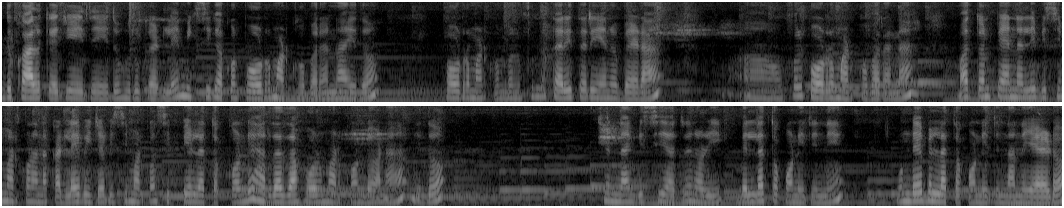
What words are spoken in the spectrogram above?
ಇದು ಕಾಲು ಕೆ ಜಿ ಇದೆ ಇದು ಹುರುಗಡ್ಲೆ. ಮಿಕ್ಸಿಗೆ ಹಾಕೊಂಡು ಪೌಡ್ರ್ ಮಾಡ್ಕೊಬರೋಣ ಇದು. ಪೌಡ್ರ್ ಮಾಡ್ಕೊಂಬರೋಣ. ಫುಲ್ ತರಿ ತರಿ ಏನು ಬೇಡ. ಫುಲ್ ಪೌಡ್ರ್ ಮಾಡ್ಕೊಬರೋಣ. ಮತ್ತೊಂದು ಪ್ಯಾನಲ್ಲಿ ಬಿಸಿ ಮಾಡ್ಕೊಳೋಣ. ಕಡಲೆ ಬೀಜ ಬಿಸಿ ಮಾಡ್ಕೊಂಡು ಸಿಪ್ಪೆ ಎಲ್ಲ ತೊಗೊಂಡು ಅರ್ಧ ಅರ್ಧ ಹೋಳು ಮಾಡ್ಕೊಂಡೋಣ ಇದು. ಚೆನ್ನಾಗಿ ಬಿಸಿ ಆದರೆ ನೋಡಿ ಬೆಲ್ಲ ತೊಗೊಂಡಿದ್ದೀನಿ. ಉಂಡೆ ಬೆಲ್ಲ ತೊಗೊಂಡಿದ್ದೀನಿ ನಾನು ಎರಡು.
